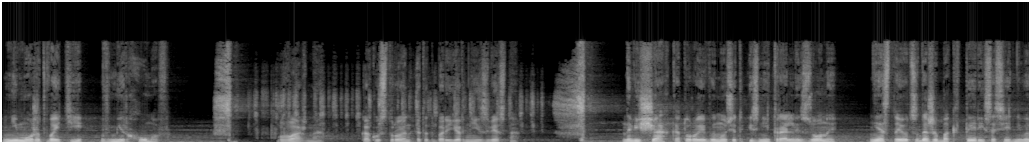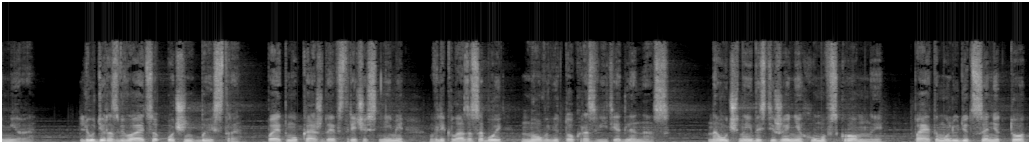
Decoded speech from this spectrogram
не может войти в мир хумов. Важно. Как устроен этот барьер, неизвестно. На вещах, которые выносят из нейтральной зоны, не остается даже бактерий соседнего мира. Люди развиваются очень быстро, поэтому каждая встреча с ними влекла за собой новый виток развития для нас. Научные достижения хумов скромные, поэтому люди ценят то,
